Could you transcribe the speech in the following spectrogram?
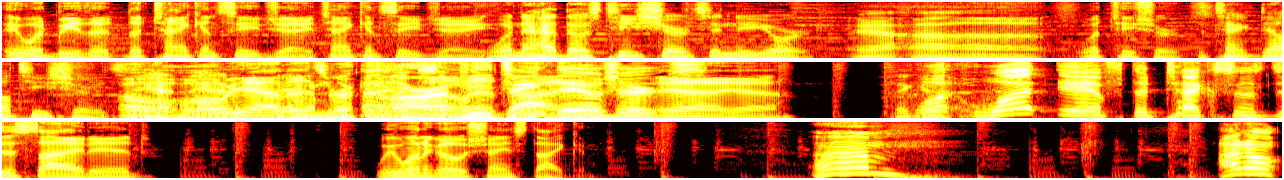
It would be the, the Tank and CJ. Tank and CJ. Wouldn't have had those T-shirts in New York. Yeah. Uh, what T-shirts? The Tank Dell T-shirts. They Oh, had- they had oh them- yeah, they had that's right. looking like R.I.P. someone Tank died. Dell shirts. Yeah, yeah. They got- What What if the Texans decided we want to go with Shane Steichen? Um, I don't.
